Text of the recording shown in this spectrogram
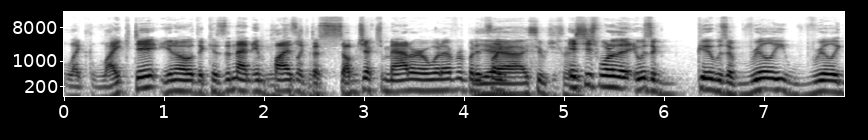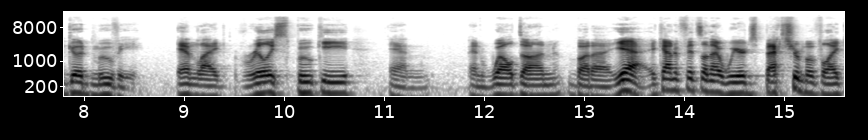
like liked it? You know, because then that implies like the subject matter or whatever. But it's yeah, like I see what you're saying. it's just one of the. It was a it was a really really good movie and like really spooky and and well done. But uh, yeah, it kind of fits on that weird spectrum of like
